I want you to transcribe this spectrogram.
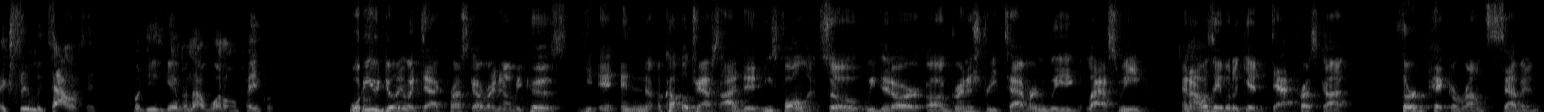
extremely talented, but these games are not won on paper. What are you doing with Dak Prescott right now? Because he, in a couple of drafts I did, he's fallen. So we did our uh, Greenwich Street Tavern League last week, and I was able to get Dak Prescott third pick around seven.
